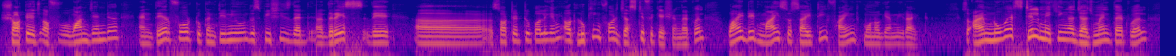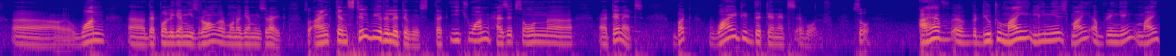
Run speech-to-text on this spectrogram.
shortage of one gender and therefore, to continue the species that uh, the race they uh, sorted to polygamy or looking for justification that well why did my society find monogamy right. So, I am nowhere still making a judgment that well uh, one uh, that polygamy is wrong or monogamy is right. So, I can still be a relativist that each one has its own uh, uh, tenets, but why did the tenets evolve? So, I have uh, due to my lineage, my upbringing, my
